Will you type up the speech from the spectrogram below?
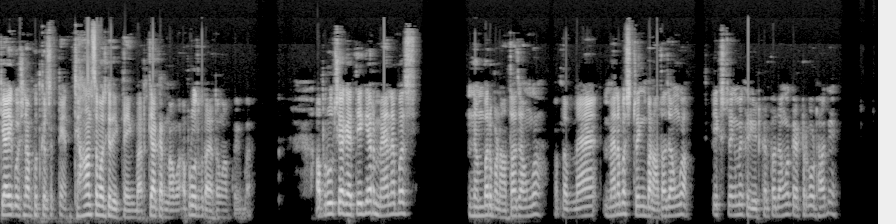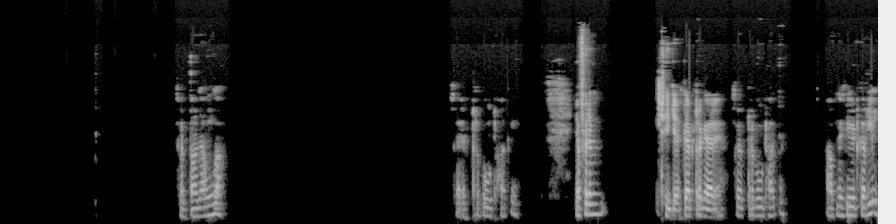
क्या ये क्वेश्चन आप खुद कर सकते हैं? ध्यान समझ के देखते हैं एक बार, क्या करना होगा? अप्रोच बताया हूँ आपको एक बार। अप्रोच क्या कहती है कि यार मैं ना बस नंबर बनाता जाऊँगा। मतलब मैं मैं ना बस स्ट्रिंग बनाता जाऊँगा। एक स्ट्रिंग में क्रिएट करता जाऊँगा करेक्टर को उठा के। करता जाऊँगा। कैरेक्टर को उठा के। या फिर, ठीक है कैरेक्टर कह रहे हैं कैरेक्टर को उठा के। आपने क्रिएट कर ली।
